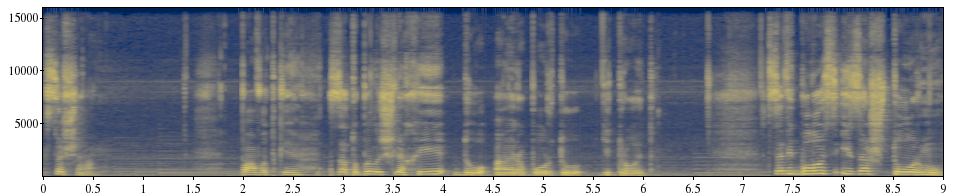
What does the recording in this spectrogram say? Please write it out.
США. Паводки затопили шляхи до аеропорту Дітройт. Це відбулось із-за шторму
